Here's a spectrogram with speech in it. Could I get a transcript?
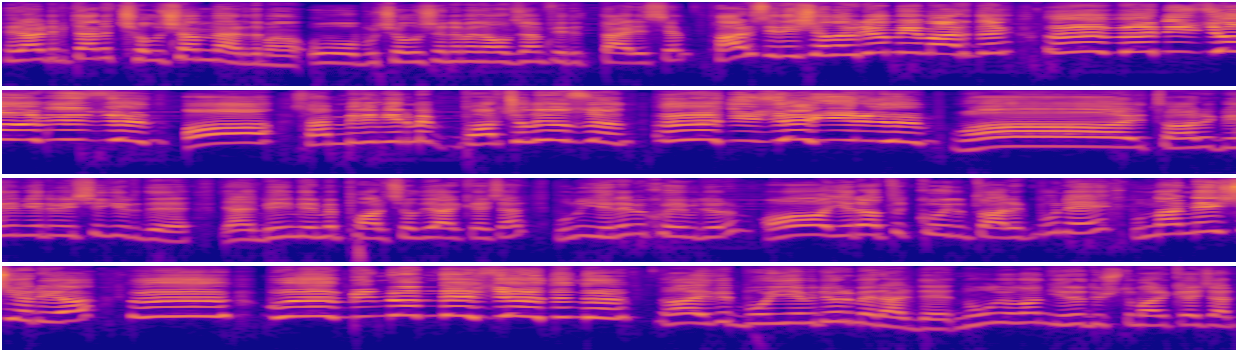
Herhalde bir tane çalışan verdi bana. Oo bu çalışan hemen alacağım Ferit dairesi. Tarık seni işe alabiliyor muyum artık? Evet ben işe alabilirsin. Aa sen benim yerime parçalıyorsun. Girdim. Vay Tarık benim yerime işe girdi. Yani benim yerime parçalıyor arkadaşlar. Bunu yere mi koyabiliyorum? Aa yere atık koydum Tarık. Bu ne? Bunlar ne işe yarıyor? Ee, bu ev bilmem ne işe yaradığını. Ha evi boyayabiliyorum herhalde. Ne oluyor lan? Yere düştüm arkadaşlar.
